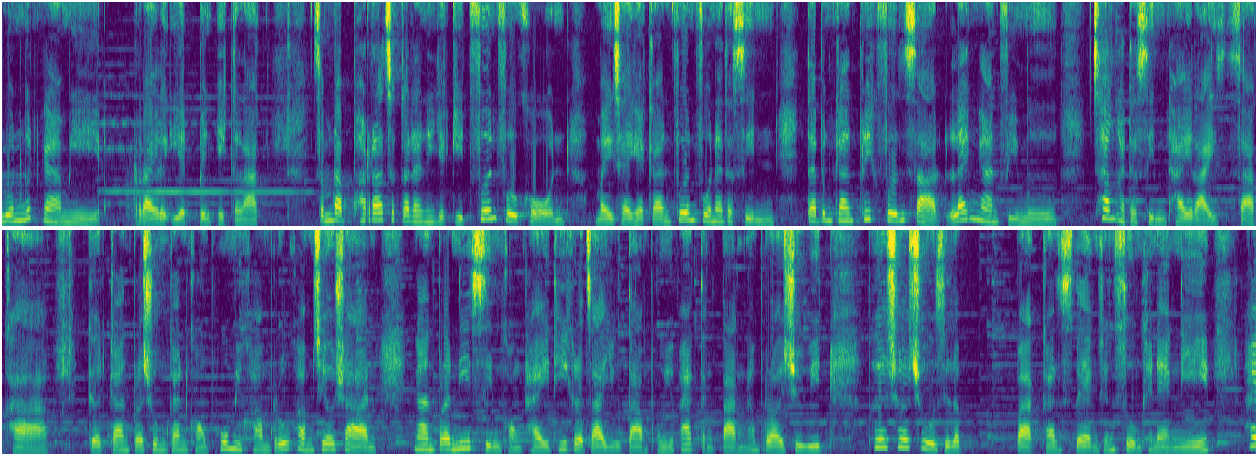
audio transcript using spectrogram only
ล้วนงดงามมีรายละเอียดเป็นเอกลักษณ์ สำหรับพระราชกรณียกิจฟื้นฟูโขน ไม่ใช่แค่การฟื้นฟูนาฏศิลป์แต่เป็นการพลิกฟื้นศาสตร์และงานฝีมือ ช่างหัตถศิลป์ไทยหลายสาขา เกิดการประชุมกันของผู้มีความรู้ความเชี่ยวชาญ งานประณีตศิลป์ของไทยที่กระจายอยู่ตามภูมิภาคต่างๆ นับร้อยชีวิต เพื่อเชิดชูศิลปะการแสดงชั้นสูงแขนงนี้ ให้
